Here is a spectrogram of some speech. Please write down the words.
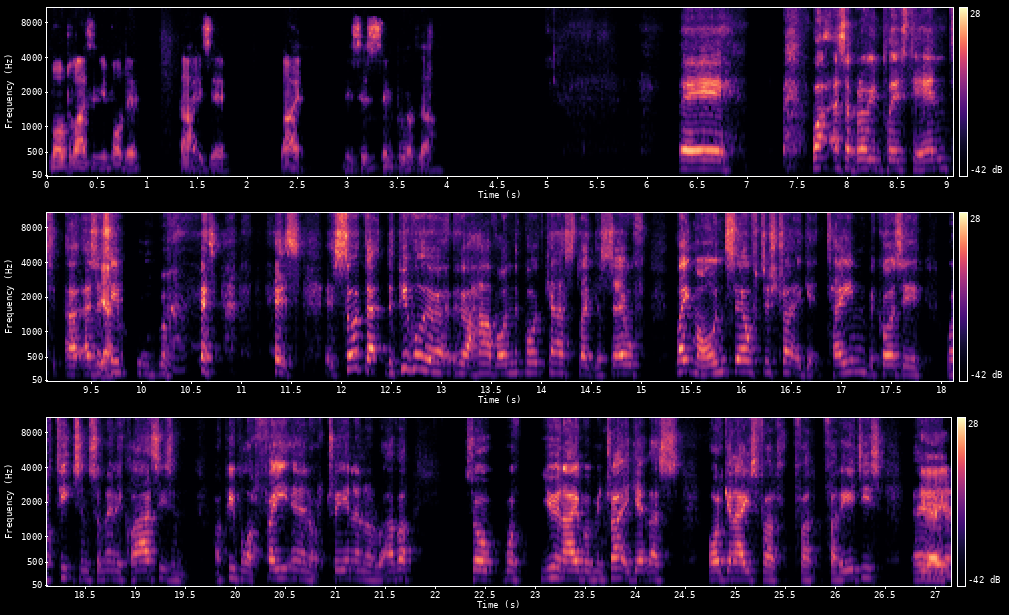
mobilizing your body. That is it. Like it's as simple as that. Uh, what that's a brilliant place to end. Uh, as I yeah. say, it's it's so that the people who, who I have on the podcast, like yourself, like my own self, just try to get time because we're teaching so many classes and our people are fighting or training or whatever. So well, you and I we've been trying to get this organised for, for for ages. Uh, yeah, yeah.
